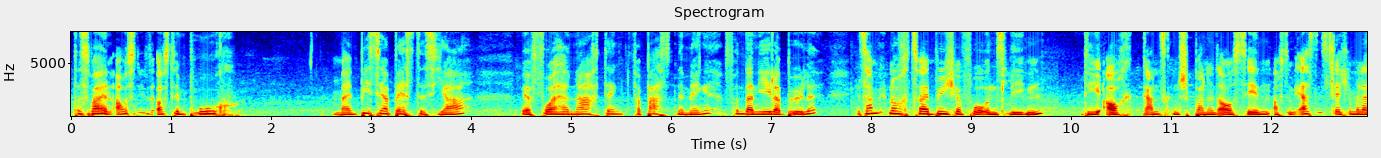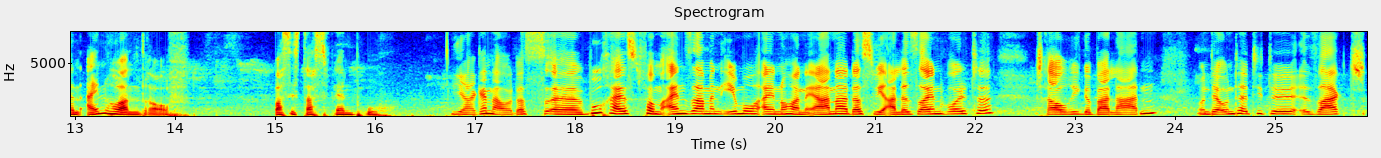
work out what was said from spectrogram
Das war ein Ausschnitt aus dem Buch Mein bisher bestes Jahr. Wer vorher nachdenkt, verpasst eine Menge von Daniela Böhle. Jetzt haben wir noch zwei Bücher vor uns liegen, die auch ganz, ganz spannend aussehen. Auf dem ersten ist gleich einmal ein Einhorn drauf. Was ist das für ein Buch? Ja, genau. Das äh, Buch heißt Vom einsamen Emo-Einhorn Erna, das wie alle sein wollte. Traurige Balladen. Und der Untertitel sagt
